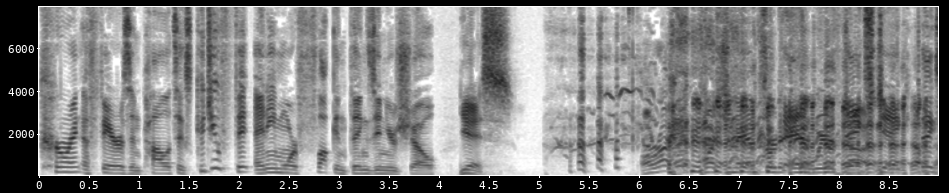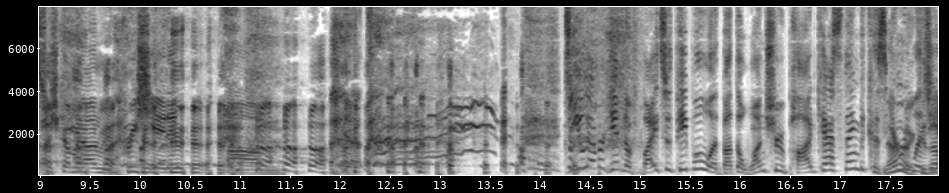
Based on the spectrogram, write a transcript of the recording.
current affairs, and politics. Could you fit any more fucking things in your show? Yes. All right. Question answered, and we're done. Thanks, Jake. Thanks for coming on. We appreciate it. Um, yeah. Do you ever get into fights with people about the one true podcast thing? Because No, because I.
